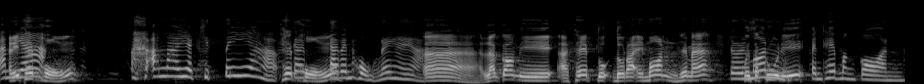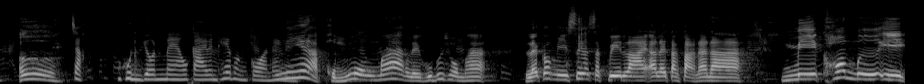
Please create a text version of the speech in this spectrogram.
อันอันนี้เนี้เทยพผง อะไรอะคิตตี้อะเทพหงส์กลายเป็นหงส์ได้ไงอะอ่าแล้วก็มีอะเทพโดราเอมอนใช่ไหมโดเรเมื่อมสัอกนครู่นี้ เป็นเทพมังกร เออ จากหุ่นยนต์แมวกลายเป็นเทพมังกรได้ไงเนี่ยผมงงมากเลยคุณผู้ชมฮะ แล้วก็มีเสื้อสกรีนลายอะไรต่างๆ นานา มีข้อมืออีก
